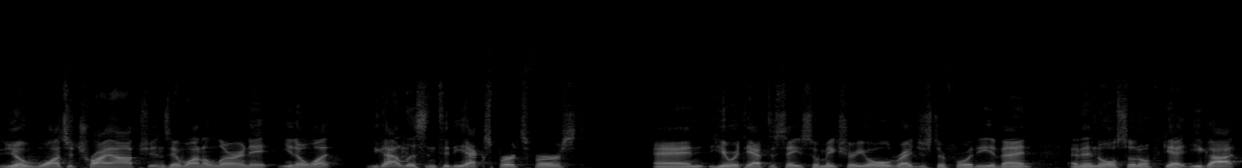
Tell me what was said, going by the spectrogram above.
you know wants to try options. They want to learn it. You know what? You got to listen to the experts first and hear what they have to say. So make sure you all register for the event, and then also don't forget you got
